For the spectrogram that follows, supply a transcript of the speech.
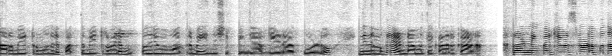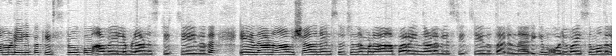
ആറ് മീറ്റർ മുതൽ പത്ത് മീറ്റർ വരെ മുപ്പത് രൂപ മാത്രമേ ഇന്ന് ഷിപ്പിംഗ് ചാർജ് ഈടാക്കുകയുള്ളൂ ഇനി നമുക്ക് രണ്ടാമത്തെ കളർ കാണാം. റണ്ണിങ് മെറ്റീരിയൽസിനോടൊപ്പം നമ്മുടെ കയ്യിൽ ഇപ്പോൾ കിഡ്സ് ഫ്രോക്കും അവൈലബിൾ ആണ് സ്റ്റിച്ച് ചെയ്തത്. ഏതാണോ ആവശ്യം അതിനനുസരിച്ച് നമ്മൾ ആ പറയുന്ന അളവിൽ സ്റ്റിച്ച് ചെയ്ത് തരുന്നതായിരിക്കും. ഒരു വയസ്സ് മുതൽ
